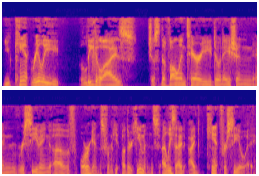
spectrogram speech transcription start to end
you can't really legalize just the voluntary donation and receiving of organs from hu- other humans. At least I, I can't foresee a way.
